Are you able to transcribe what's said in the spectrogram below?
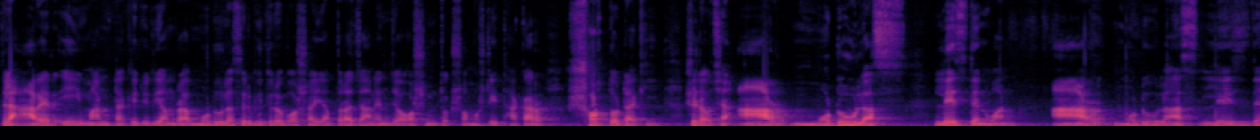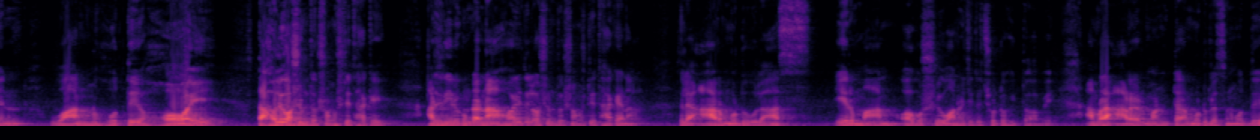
তাহলে আর এর এই মানটাকে যদি আমরা মডুলাসের ভিতরে বসাই, আপনারা জানেন যে অসীমতক সমষ্টি থাকার শর্তটা কি? সেটা হচ্ছে r modulus less than one r modulus less than one হতে হয়। তাহলে অসীমতক সমষ্টি থাকে। আর যদি এরকমটা না হয়, তাহলে অসীমতক সমষ্টি থাকে না। তাহলে আর মডুলাস এর মান অবশ্যই ওয়ানের চেয়ে ছোটো হইতে হবে। আমরা আর এর মানটা মডুলাসের মধ্যে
